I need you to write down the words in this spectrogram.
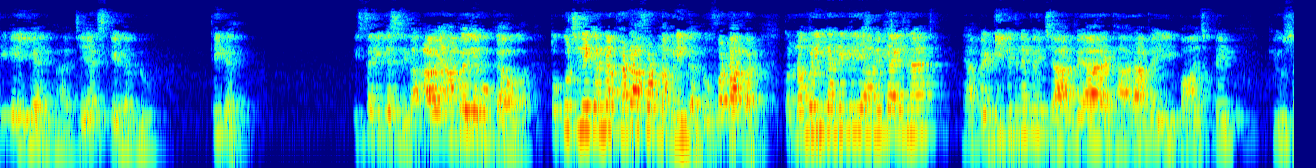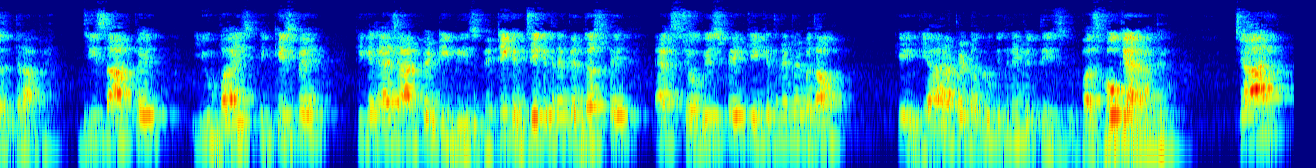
ठीक है ये लिखा है जे एक्स के डब्ल्यू ठीक है? इस तरीके से लिखा। अब यहाँ पे देखो क्या होगा। तो कुछ नहीं करना, फटाफट नंबरिंग कर लो, फटाफट। तो नंबरिंग करने के लिए हमें क्या लिखना है? यहाँ पे डी कितने पे? चार पे आर अठारह पे ई पाँच पे क्यू सत्रह पे। जी सात पे यू बाईस, इक्कीस पे। ठीक है एच आठ पे टी बीस पे, ठीक है? जे कितने पे? दस पे। एक्स चौबीस पे के कितने पे? बताओ। के ग्यारह पे डब्ल्यू कितने पे? तेईस पे। बस, हो क्या है? देखो। चार,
